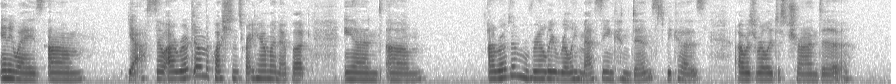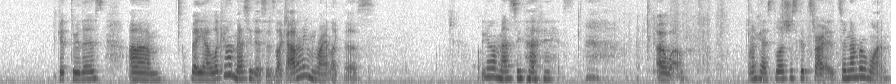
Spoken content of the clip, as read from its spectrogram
anyways, um, yeah, so I wrote down the questions right here on my notebook and um, I wrote them really, really messy and condensed because I was really just trying to get through this. Um, but yeah, look how messy this is. Like, I don't even write like this. Look how messy that is. Oh well. Okay, so let's just get started. So number one,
